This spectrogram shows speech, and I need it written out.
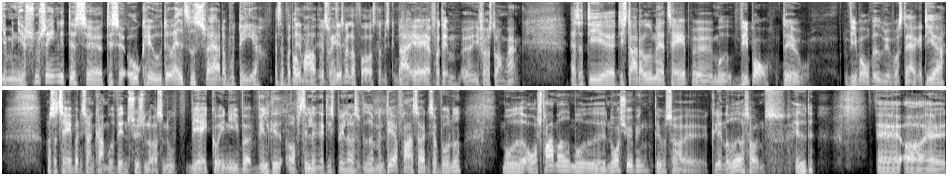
Jamen, jeg synes egentlig, det ser, det ser okay ud. Det er jo altid svært at vurdere, Altså for, hvor dem, meget på for dem eller for os, når vi skal Nej, ja, ja, for dem øh, i første omgang. Altså, de, øh, de starter ud med at tabe øh, mod Viborg. Det er jo... Viborg ved vi, hvor stærke de er. Og så taber de så en kamp mod Vendsyssel også. Nu vil jeg ikke gå ind i, hvilke opstillinger de spiller osv. Men derfra så har de så vundet mod Aarhus Fremad, mod øh, Nordsjøbing. Det er jo så øh, Glenn Riddersholms helte. Øh, og øh,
